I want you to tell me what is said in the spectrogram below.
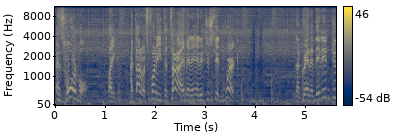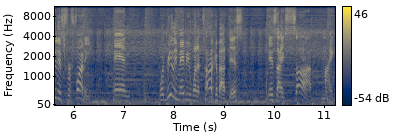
That's horrible. Like, I thought it was funny at the time and, and it just didn't work. Now, granted, they didn't do this for funny. And what really made me want to talk about this is I saw, my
